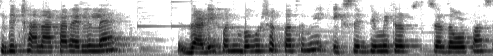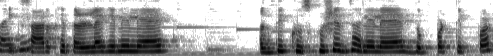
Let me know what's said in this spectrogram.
किती छान आकार आलेला आहे. जाडी पण बघू शकता तुम्ही एक सेंटीमीटरच्या जवळपास आहे सारखे तळल्या गेलेले आहेत. अगदी खुसखुशीत झालेले आहेत. दुप्पट तिप्पट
